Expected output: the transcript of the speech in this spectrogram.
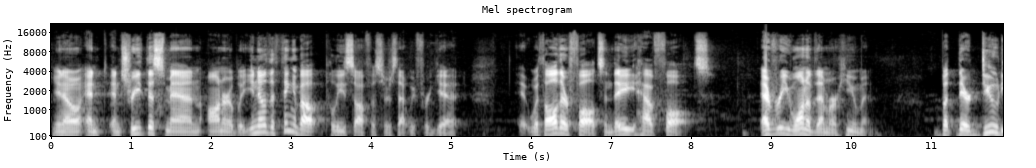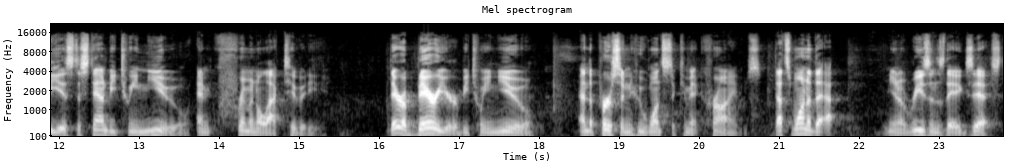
You know, and, and treat this man honorably. You know, the thing about police officers that we forget, with all their faults, and they have faults, every one of them are human, but their duty is to stand between you and criminal activity. They're a barrier between you and the person who wants to commit crimes. That's one of the you know, reasons they exist.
